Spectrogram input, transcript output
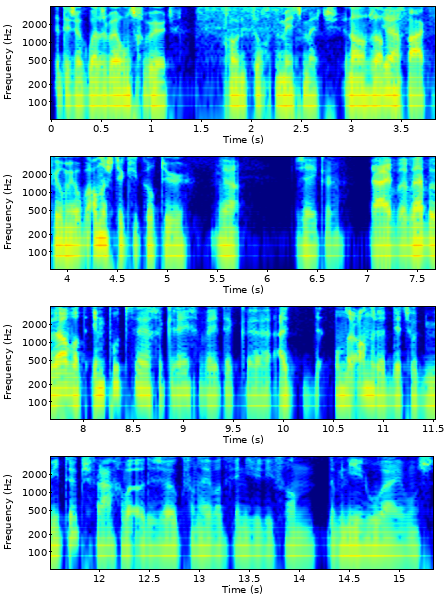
het is ook wel eens bij ons gebeurd. Gewoon toch de mismatch. En dan zat Ja. het vaak veel meer op een ander stukje cultuur. Ja, zeker. Ja, we, we hebben wel wat input eh, gekregen, weet ik. uit de- onder andere dit soort meetups vragen we dus ook van... Hey, wat vinden jullie van de manier hoe wij ons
